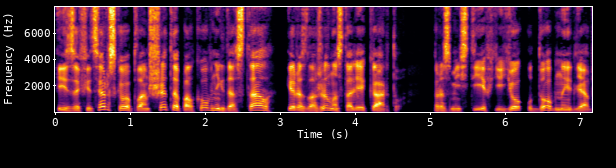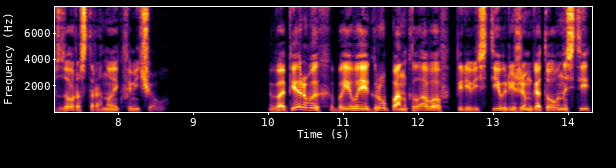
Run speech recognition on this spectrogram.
Из офицерского планшета полковник достал и разложил на столе карту, разместив ее удобной для обзора стороной к Фомичеву. Во-первых, боевые группы анклавов перевести в режим готовности,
